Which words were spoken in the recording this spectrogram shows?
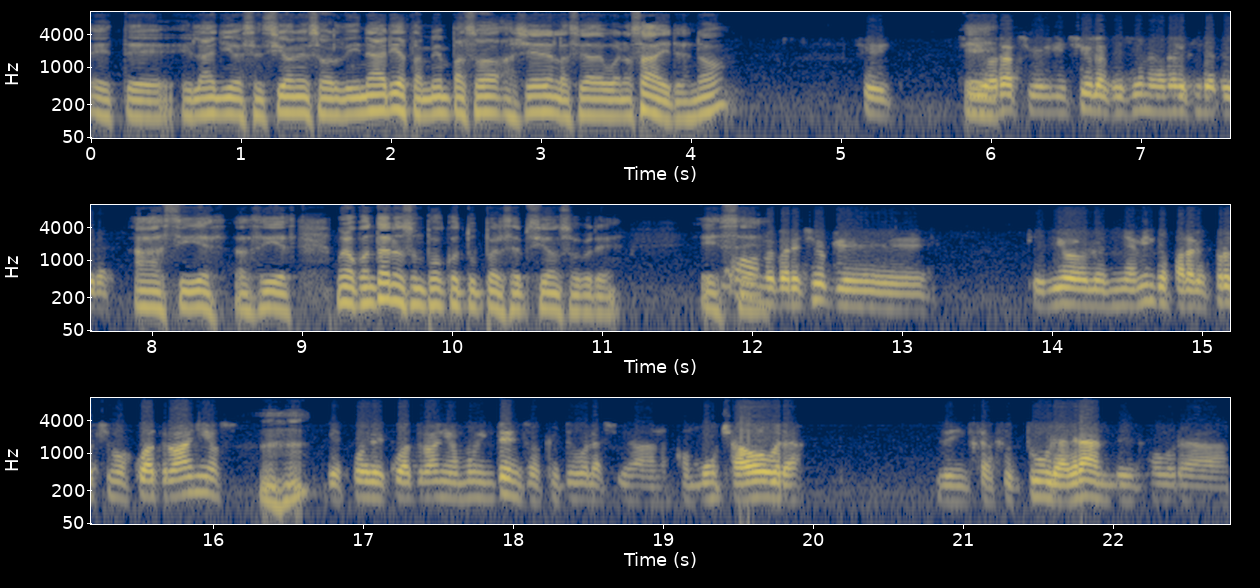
este, el año de sesiones ordinarias, también pasó ayer en la ciudad de Buenos Aires, ¿no? Sí, sí, eh, Horacio inició la sesión de la legislatura. Así es, así es. Bueno, contanos un poco tu percepción sobre ese... No, me pareció que que dio los lineamientos para los próximos cuatro años, después de cuatro años muy intensos que tuvo la ciudad, con mucha obra de infraestructura grande, obra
